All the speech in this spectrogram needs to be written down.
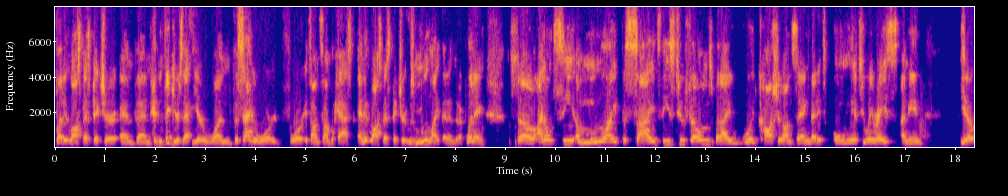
but it lost Best Picture. And then Hidden Figures that year won the SAG Award for its ensemble cast, and it lost Best Picture. It was Moonlight that ended up winning. So I don't see a Moonlight besides these two films, but I would caution on saying that it's only a two way race. I mean, you know,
